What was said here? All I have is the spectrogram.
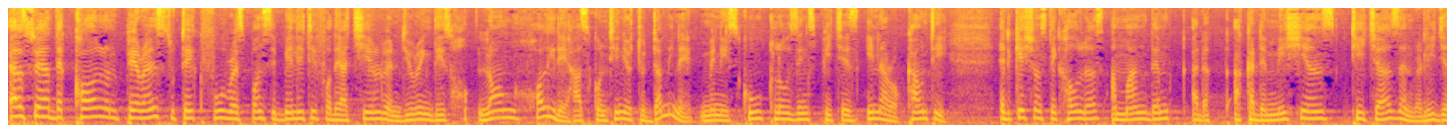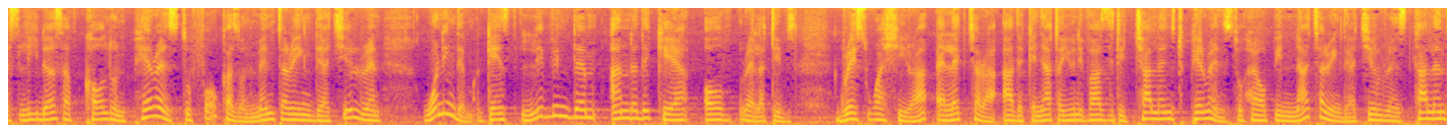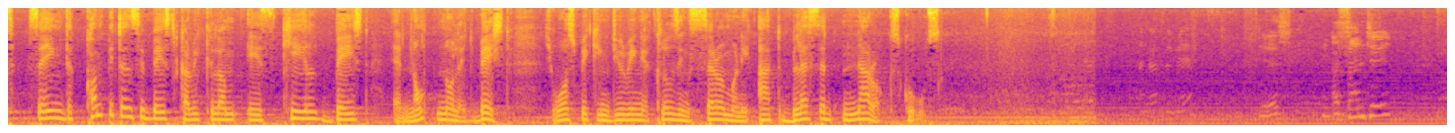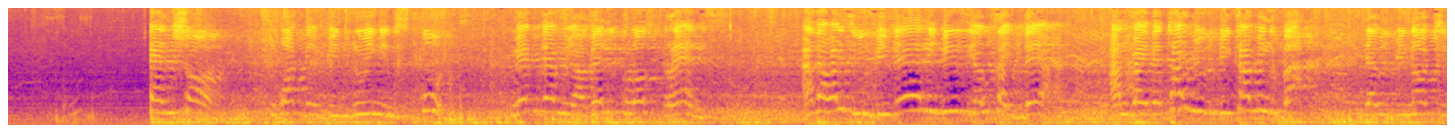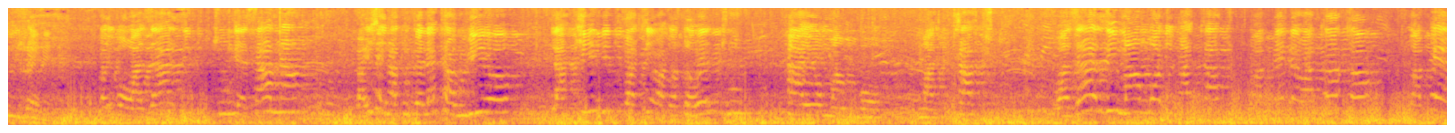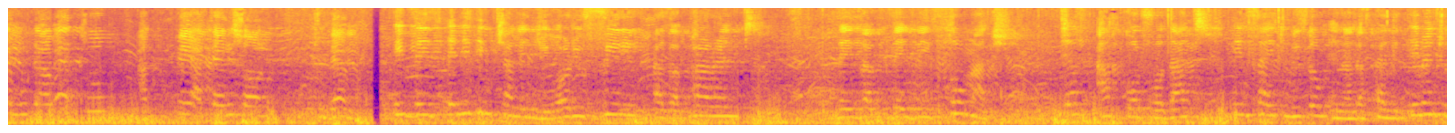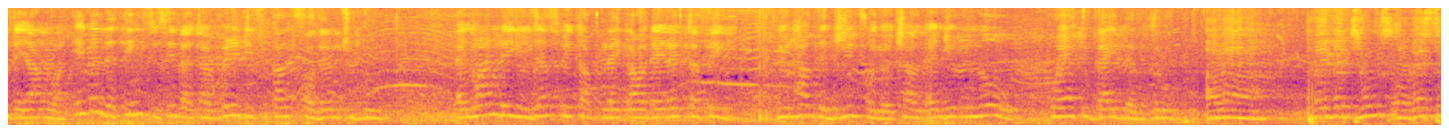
Elsewhere, the call on parents to take full responsibility for their children during this ho long holiday has continued to dominate many school closing speeches in Narok County. Education stakeholders, among them academicians, teachers, and religious leaders, have called on parents to focus on mentoring their children, warning them against leaving them under the care of relatives. Grace Wachira, a lecturer at the Kenyatta University, challenged parents to help in nurturing their children's talent, saying the competency-based curriculum is skill-based and not knowledge-based. She was speaking during a closing ceremony at Blessed Narok Schools. Asante. Attention to what they've been doing in school. Make them your very close friends. Otherwise, you'll be very busy outside there. And by the time you'll be coming back, there will be no children. Kwa hivyo wazazi, tuchunge sana. Maisha inatupeleka mbio, lakini tupatie watoto wetu hayo mambo matatu. Wazazi, mambo If there is anything challenging or you feel as a parent there is, a, there is so much, just ask God for that insight, wisdom, and understanding, even to the young one. Even the things you see that are very difficult for them to do. And one day you'll just wake up like our director said, you'll have the dream for your child and you'll know where to guide them through. Our private rooms or rest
